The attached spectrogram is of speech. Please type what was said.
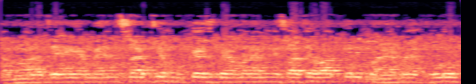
તમારા જે અહીંયા મેન સાહેબ છે, મુકેશભાઈ હમણાં એમની સાથે વાત કરી, પણ એમણે થોડુંક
